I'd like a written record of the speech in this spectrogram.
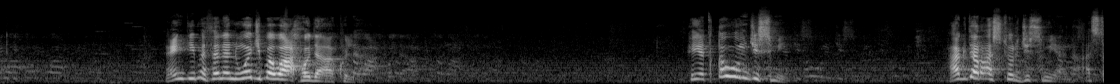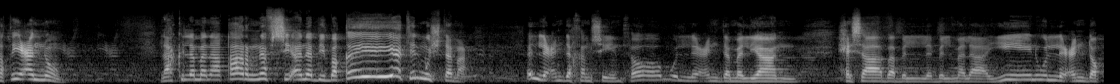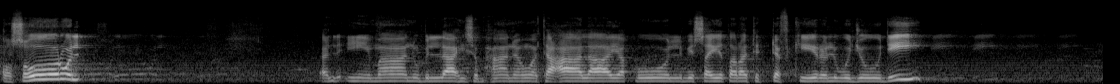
عندي مثلا وجبة واحدة آكلها. هي تقوم جسمي. أقدر أستر جسمي أنا أستطيع النوم. لكن لما أقارن نفسي أنا ببقية المجتمع اللي عنده خمسين ثوب واللي عنده مليان حسابه بالملايين واللي عنده قصور وال... الإيمان بالله سبحانه وتعالى يقول بسيطرة التفكير الوجودي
